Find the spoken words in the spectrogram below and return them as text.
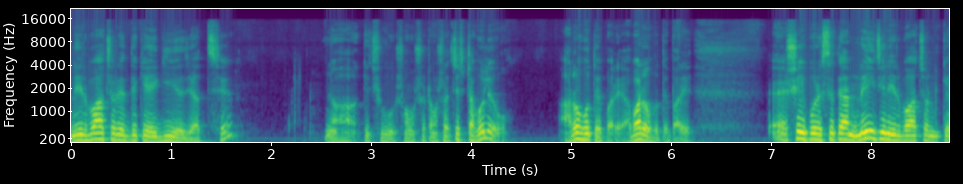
নির্বাচনের দিকে এগিয়ে যাচ্ছে। কিছু সমস্যা টমস্যার চেষ্টা হলেও আরও হতে পারে, আবারও হতে পারে। সেই পরিস্থিতি আর নেই যে নির্বাচনকে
